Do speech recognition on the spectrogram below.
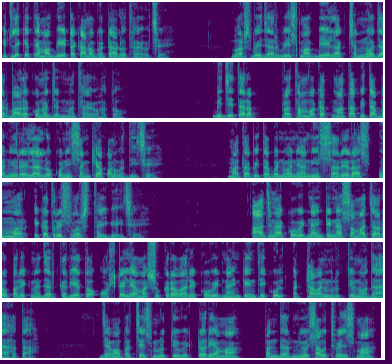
એટલે કે તેમાં બે ટકાનો ઘટાડો થયો છે. વર્ષ બે હજાર વીસમાં બે લાખ છન્નું હજાર બાળકોનો જન્મ થયો હતો. બીજી તરફ, પ્રથમ વખત માતા પિતા બની રહેલા લોકોની સંખ્યા પણ વધી છે. માતા પિતા બનવાની સરેરાશ ઉંમર એકત્રીસ વર્ષ થઈ ગઈ છે. આજના કોવિડ નાઇન્ટીનના સમાચારો પર એક નજર કરીએ તો ઓસ્ટ્રેલિયામાં શુક્રવારે કોવિડ નાઇન્ટીનથી કુલ અઠ્ઠાવન મૃત્યુ નોંધાયા હતા. જેમાં પચીસ મૃત્યુ વિક્ટોરિયામાં, પંદર ન્યૂ સાઉથ વેલ્સમાં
